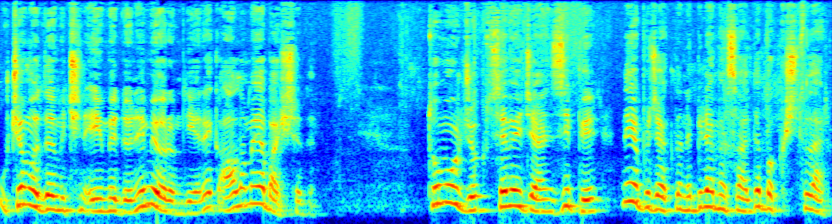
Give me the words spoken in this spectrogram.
uçamadığım için evime dönemiyorum diyerek ağlamaya başladı. Tomurcuk, Sevecen, Zipi ne yapacaklarını bilemez halde bakıştılar.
